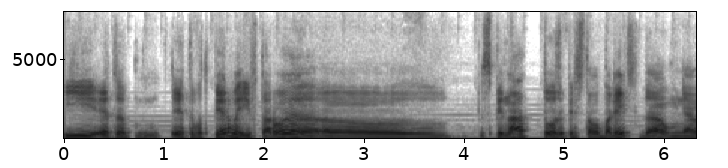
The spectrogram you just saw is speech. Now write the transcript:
и это, это вот первое. И второе, э, спина тоже перестала болеть, да, у меня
